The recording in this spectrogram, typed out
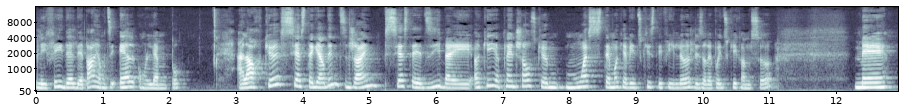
les filles, dès le départ, ils ont dit, elle, on l'aime pas. Alors que si elle s'était gardée une petite gêne, puis si elle s'était dit, ben, OK, il y a plein de choses que moi, si c'était moi qui avais éduqué ces filles-là, je les aurais pas éduquées comme ça. Mais,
